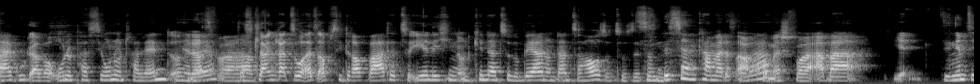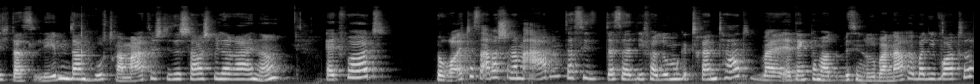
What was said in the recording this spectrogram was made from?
Ja, ja gut, aber ohne Passion und Talent. Und Ja, das ne? war- das klang gerade so, als ob sie darauf wartet, zu ehelichen und Kinder zu gebären und dann zu Hause zu So ein sitzen. bisschen kam mir das auch Oder? komisch vor. Aber sie nimmt sich das Leben dann hochdramatisch, diese Schauspielerei, ne? Edward bereut es aber schon am Abend, dass, sie, dass er die Verlobung getrennt hat, weil er denkt nochmal ein bisschen drüber nach über die Worte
